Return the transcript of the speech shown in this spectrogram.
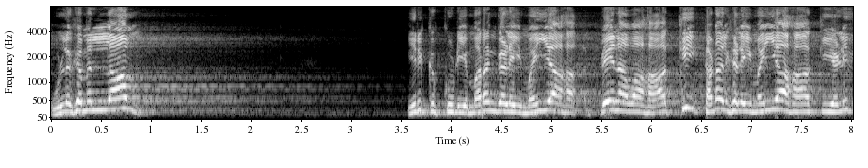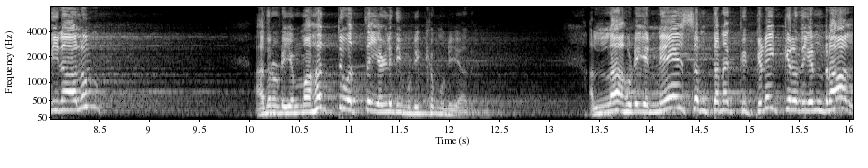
உலகமெல்லாம் இருக்கக்கூடிய மரங்களை மையாக பேனாவாக ஆக்கி கடல்களை மையாக ஆக்கி எழுதினாலும் அதனுடைய மகத்துவத்தை எழுதி முடிக்க முடியாது. அல்லாஹுடைய நேசம் தனக்கு கிடைக்கிறது என்றால்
